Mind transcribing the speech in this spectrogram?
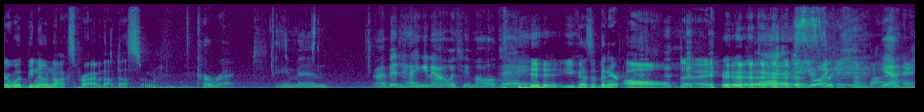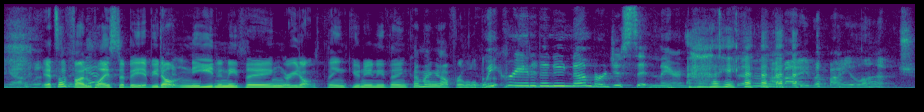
there would be no Knox Pride without Dustin. Correct. Amen. I've been hanging out with him all day. you guys have been here all day. Yes. Anyone can come by Yeah. and hang out with. it's a fun place to be. If you don't need anything or you don't think you need anything, come hang out for a little bit. we created a new number just sitting there. I might even buy you lunch.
